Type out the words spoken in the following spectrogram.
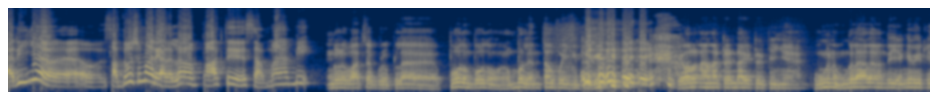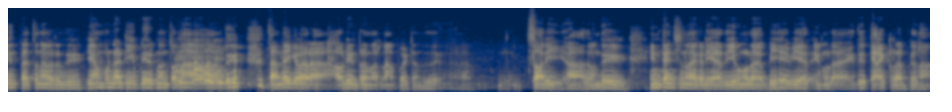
நிறைய சந்தோஷமாக இருக்கு. அதெல்லாம் பார்த்து செம்ம ஹாப்பி உங்களோட வாட்ஸ்அப் குரூப்ல போதும் போதும் ரொம்ப லென்த்தா போய்கிட்டு இருக்கு. எவ்வளவு நல்லா ட்ரெண்ட் ஆயிட்டு இருப்பீங்க? உங்க உங்களால வந்து எங்க வீட்லயும் பிரச்சனை வருது? என் பொண்டாட்டி இப்படி இருக்கணும்னு சொன்னா அவ வந்து சண்டைக்கு வரா? அப்படின்ற மாதிரிலாம் போயிட்டு இருந்தது. சாரி அது வந்து இன்டென்ஷனலாக கிடையாது. இவங்களோட பிஹேவியர் இவங்களோட இது கேரக்டர் அப்படிதான்.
